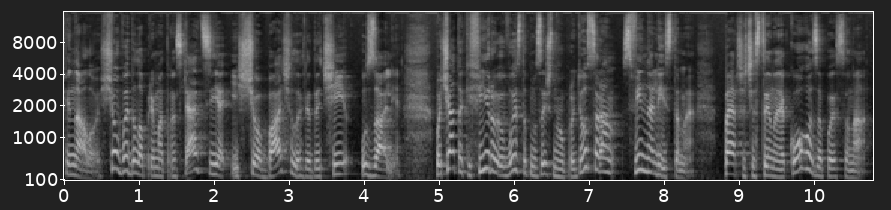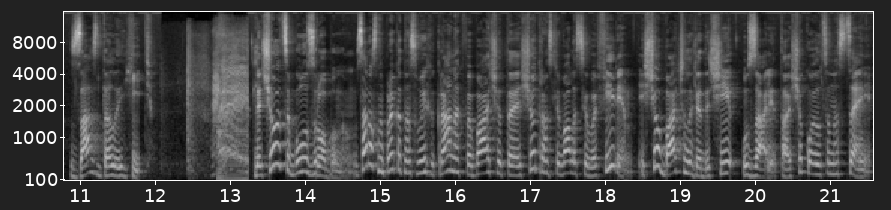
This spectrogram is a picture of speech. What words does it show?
фіналу. Що видала пряма трансляція і що бачили глядачі у залі? Початок ефіру, виступ музичного продюсера з фіналістами, перша частина якого записана заздалегідь. Для чого це було зроблено? Зараз, наприклад, на своїх екранах ви бачите, що транслювалося в ефірі, і що бачили глядачі у залі, та що коїлося на сцені.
